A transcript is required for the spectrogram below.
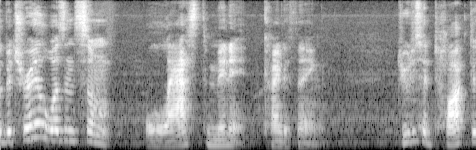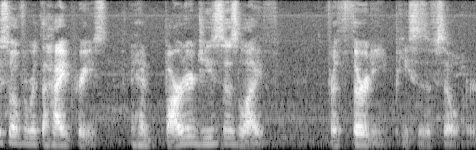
the betrayal wasn't some last minute kind of thing. Judas had talked this over with the high priest and had bartered Jesus' life for 30 pieces of silver.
